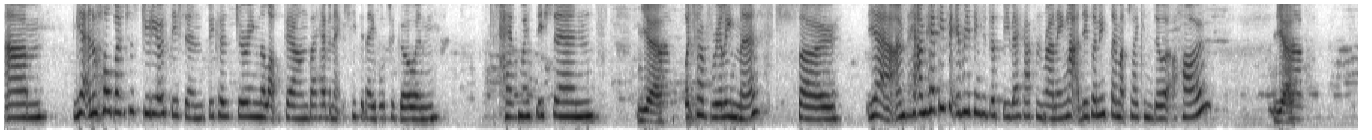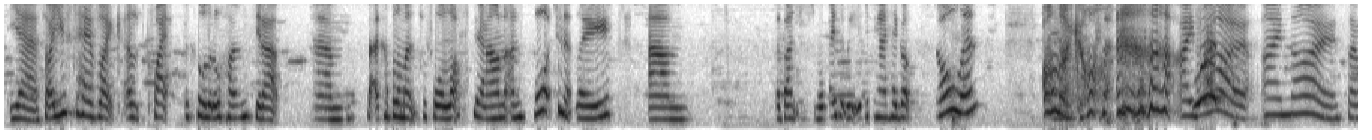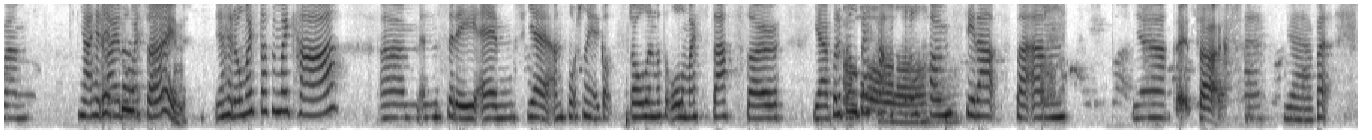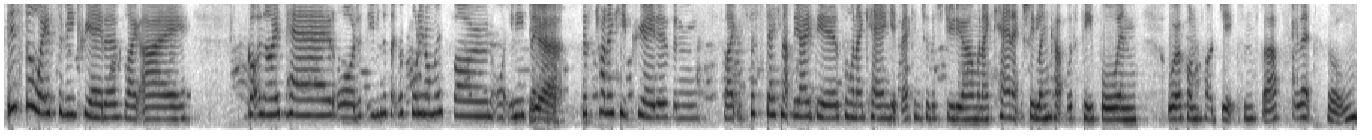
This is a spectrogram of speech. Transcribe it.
Um, yeah, and a whole bunch of studio sessions because during the lockdowns, I haven't actually been able to go and have my sessions, Yeah. which I've really missed. So yeah, I'm I'm happy for everything to just be back up and running. Like there's only so much I can do at home. Yeah. Um, yeah, so I used to have like a quite a cool little home set up um, but a couple of months before lockdown. Unfortunately, um, a bunch, well, basically everything I had got stolen. oh my god. I What? know, I know. So, um, yeah, I had, I had all my stuff, insane. yeah, I had all my stuff in my car um, in the city, and yeah, unfortunately, it got stolen with all of my stuff. So, yeah, I've got to build back up my little home set up, but um, yeah, That sucks. yeah, but there's still ways to be creative. Like I got an iPad, or just even just like recording on my phone or anything. Yeah. Like, just trying to keep creative and like just stacking up the ideas for when I can get back into the studio and when I can actually link up with people and work on projects and stuff. So that's cool.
